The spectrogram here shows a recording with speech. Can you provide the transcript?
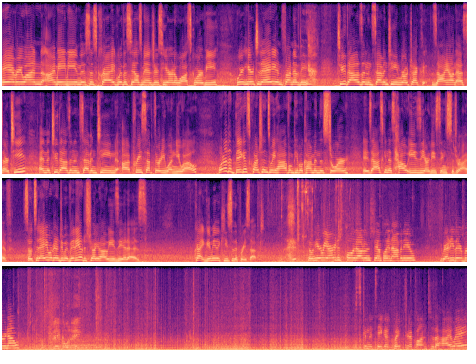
Hey everyone, I'm Amy and this is Craig. We're the sales managers here at Owasco RV. We're here today in front of the 2017 Roadtrek Zion SRT and the 2017 uh, Precept 31 UL. One of the biggest questions we have when people come in the store is asking us how easy are these things to drive. So today we're going to do a video to show you how easy it is. Craig, give me the keys to the Precept. So here we are just pulling out on Champlain Avenue. You ready there, Bruno? Big one, eh? going to take a quick trip onto the highway.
